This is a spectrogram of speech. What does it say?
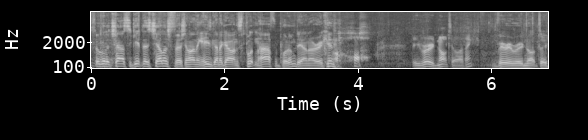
Still got a chance to get this challenge fish, and I think he's going to go and split in half and put him down, I reckon. Oh, be rude not to, I think. Very rude not to.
